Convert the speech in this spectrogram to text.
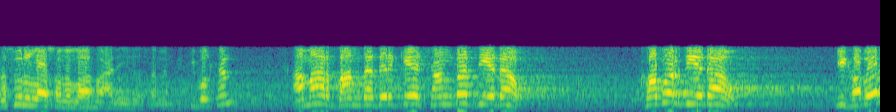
রসুল্লাহ সাল আলী আসাল্লামকে কি বলছেন? আমার বান্দাদেরকে সংবাদ দিয়ে দাও, খবর দিয়ে দাও কি খবর?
